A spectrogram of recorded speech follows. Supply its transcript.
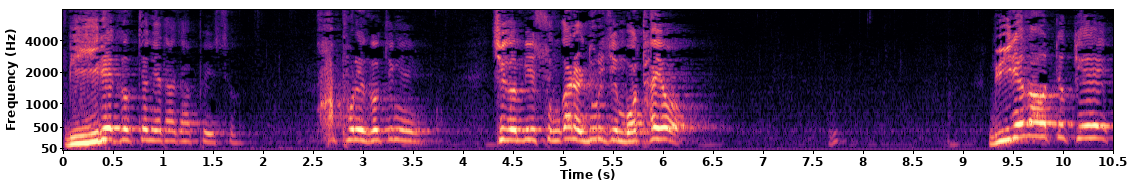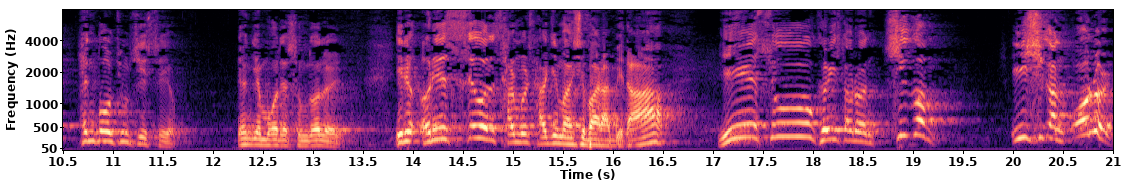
미래 걱정에 다 잡혀 있어. 앞으로의 걱정에 지금 이 순간을 누리지 못하여 미래가 어떻게 행복을 줄 수 있어요? 영계 모든 성도들 이런 어리석은 삶을 살지 마시 바랍니다. 예수 그리스도는 지금 이 시간 오늘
